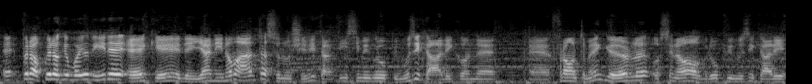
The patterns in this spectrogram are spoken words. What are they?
Eh, però quello che voglio dire è che negli anni 90 sono usciti tantissimi gruppi musicali con eh, eh, frontman girl o se no gruppi musicali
